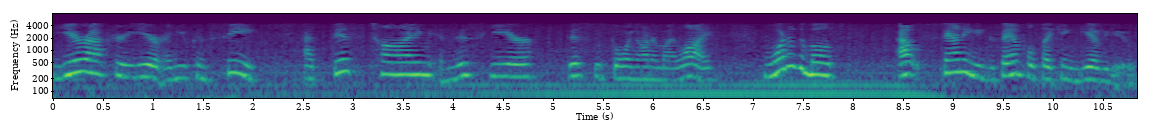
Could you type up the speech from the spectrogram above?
year after year, and you can see at this time in this year, this was going on in my life. One of the most outstanding examples I can give you,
